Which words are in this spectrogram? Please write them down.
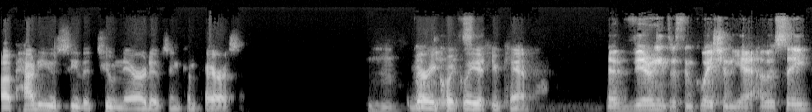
Uh, how do you see the two narratives in comparison? Mm-hmm. Very okay, quickly, if you can. A very interesting question. Yeah, I would say,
